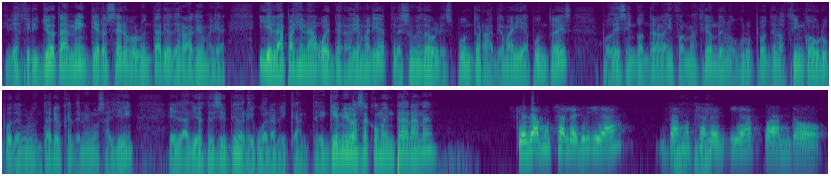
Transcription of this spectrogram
y decir yo también quiero ser voluntario de Radio María. Y en la página web de Radio María, www.radiomaria.es, podéis encontrar la información de los grupos, de los cinco grupos de voluntarios que tenemos allí en la diócesis de Orihuela Alicante. ¿Qué me ibas a comentar, Ana? que da mucha alegría, da mucha alegría cuando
